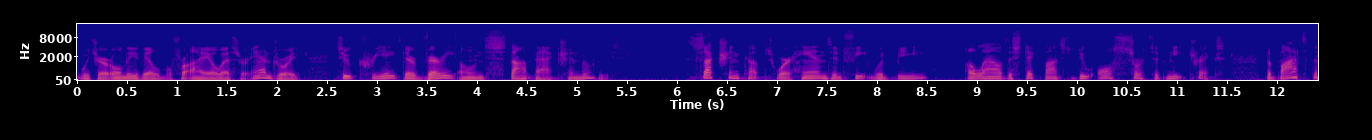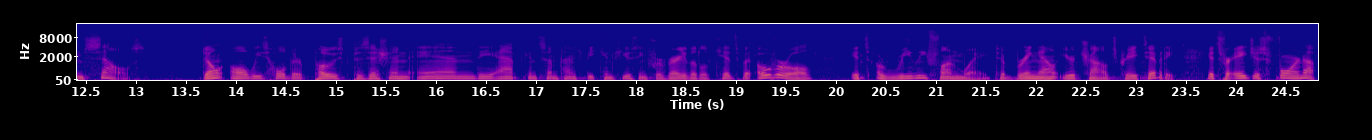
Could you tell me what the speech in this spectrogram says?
which are only available for iOS or Android, to create their very own stop action movies. Suction cups where hands and feet would be allow the Stickbots to do all sorts of neat tricks. The bots themselves don't always hold their posed position, and the app can sometimes be confusing for very little kids, but overall, it's a really fun way to bring out your child's creativity. It's for ages 4 and up.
